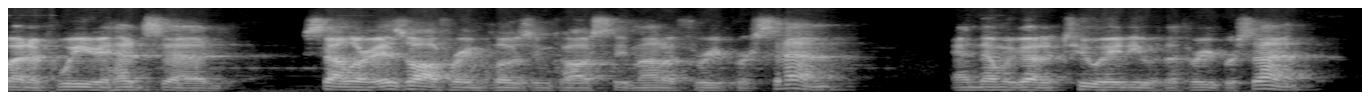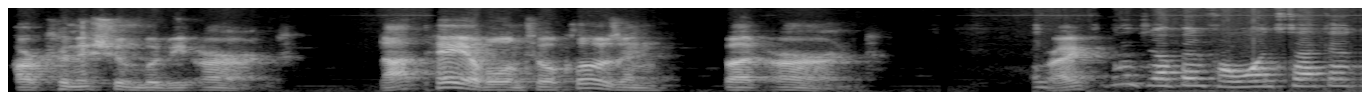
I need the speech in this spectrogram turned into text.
But if we had said seller is offering closing costs the amount of 3%, and then we got a 280 with a 3%, our commission would be earned. Not payable until closing, but earned. And Right. Can I jump in for one second?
